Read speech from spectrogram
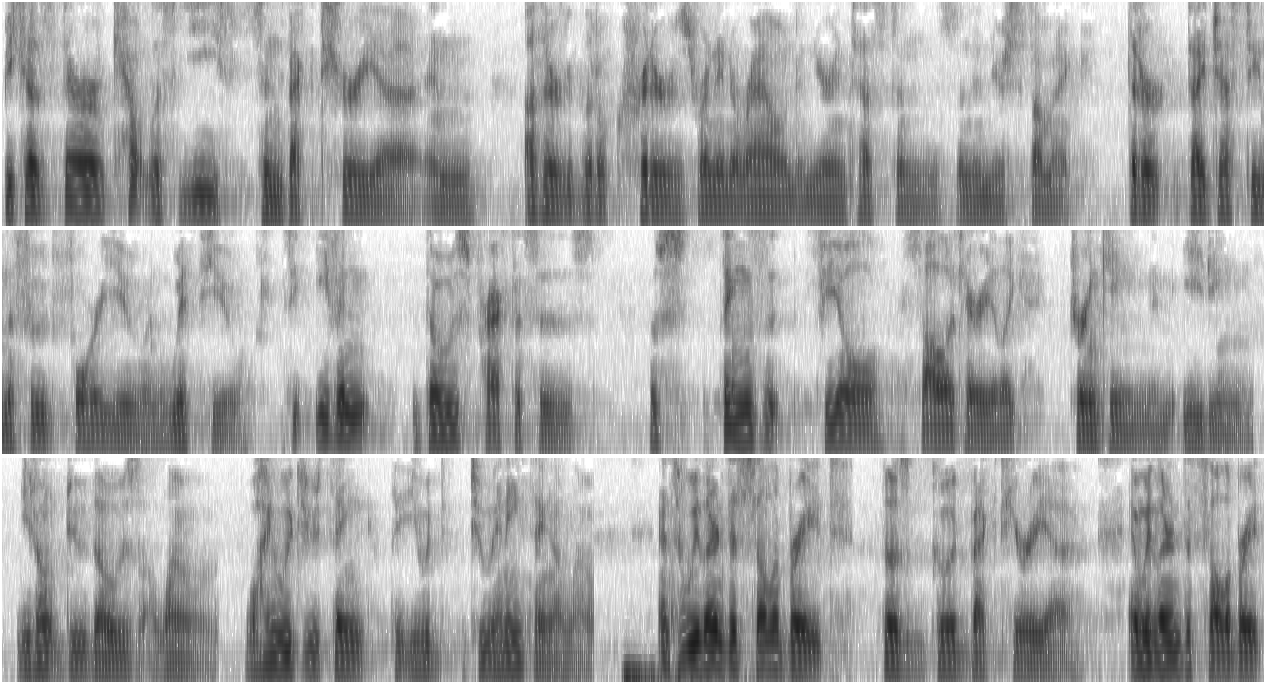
because there are countless yeasts and bacteria and other little critters running around in your intestines and in your stomach that are digesting the food for you and with you. See, even those practices, those things that feel solitary, like drinking and eating, you don't do those alone. Why would you think that you would do anything alone? And so we learn to celebrate those good bacteria and we learn to celebrate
